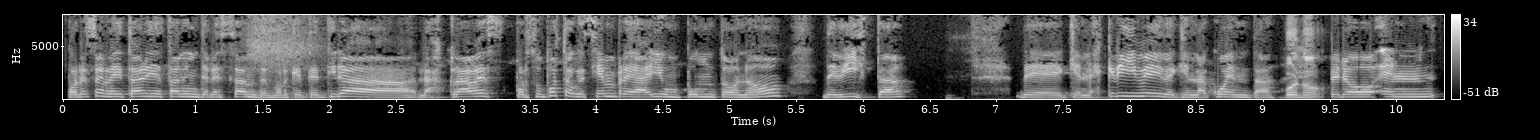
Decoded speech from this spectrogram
Por eso la historia es tan interesante, porque te tira las claves. Por supuesto que siempre hay un punto, ¿no? De vista de quien la escribe y de quien la cuenta. Bueno. Pero en,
